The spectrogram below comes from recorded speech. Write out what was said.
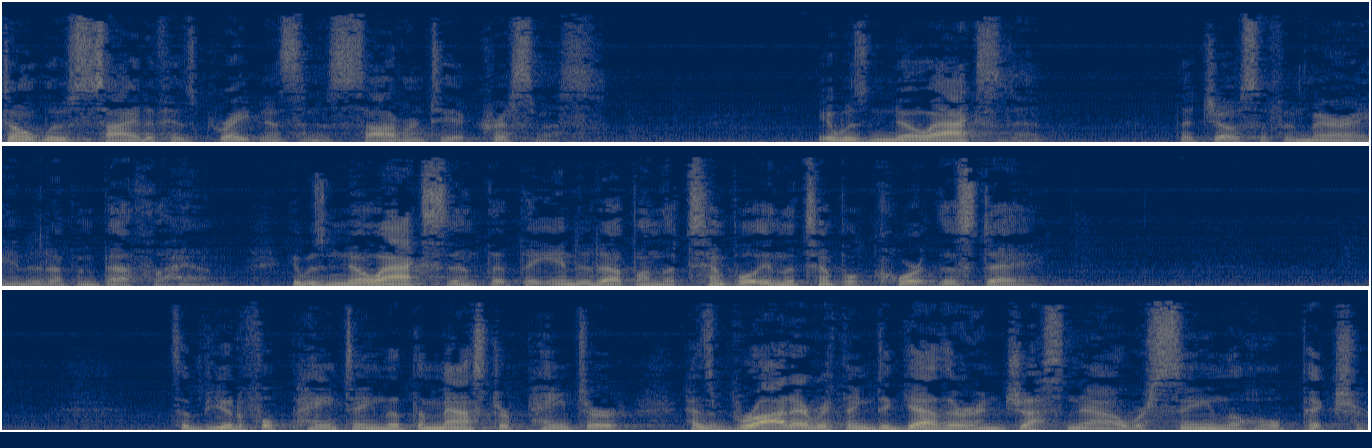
Don't lose sight of his greatness and his sovereignty at Christmas. It was no accident that Joseph and Mary ended up in Bethlehem. It was no accident that they ended up on the temple in the temple court this day. It's a beautiful painting that the master painter has brought everything together, and just now we're seeing the whole picture.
